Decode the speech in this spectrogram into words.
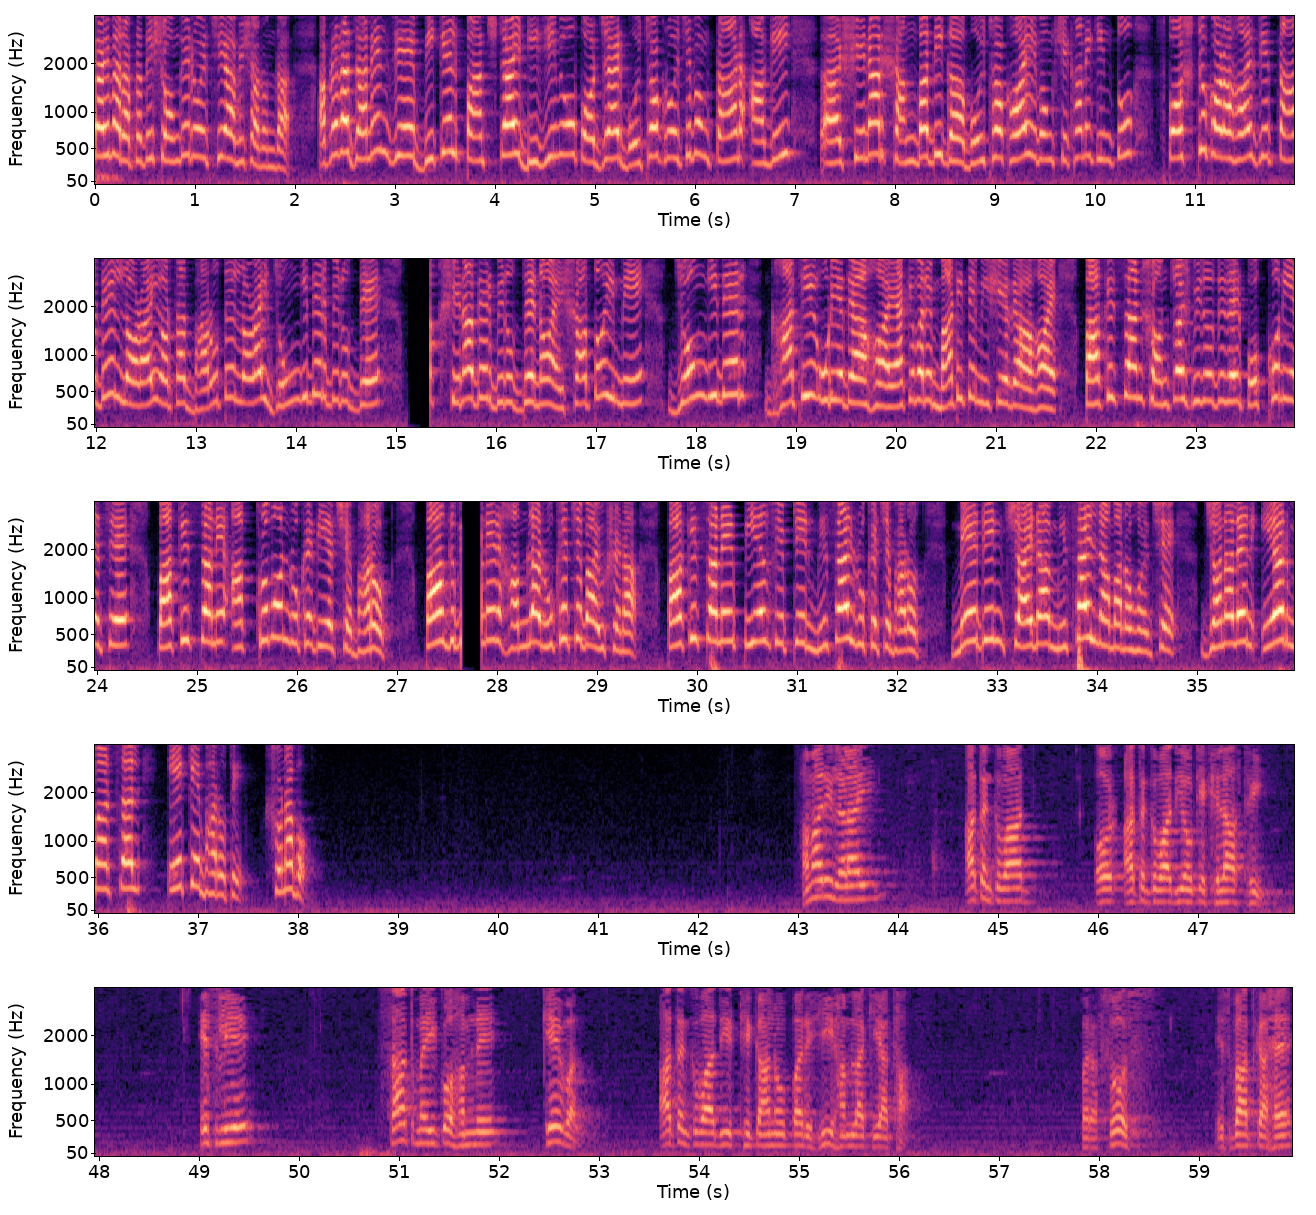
Time আর আপনাদের সঙ্গে রয়েছে, আমি সানন্দা। আপনারা জানেন যে বিকেল পাঁচটায় ডিজিএমও পর্যায়ের বৈঠক রয়েছে এবং তার আগেই সেনার সাংবাদিক বৈঠক হয় এবং সেখানে কিন্তু স্পষ্ট করা হয় যে তাদের লড়াই অর্থাৎ ভারতের লড়াই জঙ্গিদের বিরুদ্ধে সেনাদের বিরুদ্ধে নয়, সাতই মে জঙ্গিদের ঘাঁটি উড়িয়ে দেওয়া হয়, একেবারে মাটিতে মিশিয়ে দেওয়া হয়। পাকিস্তান সন্ত্রাস বিরোধীদের পক্ষ নিয়েছে, পাকিস্তানে আক্রমণ রুখে দিয়েছে ভারত। পাক বিমানের হামলা রুখেছে বায়ুসেনা পাকিস্তানের PL fifteen missile রুখেছে Bharat made in China missile নামানো হয়েছে জানালেন এয়ার মার্শাল এ কে ভারতে শোনাবো हमारी लड़ाई आतंकवाद और आतंकवादियों के खिलाफ थी इसलिए 7 मई को हमने केवल आतंकवादी ठिकानों पर ही हमला किया था पर अफसोस, इस बात का है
